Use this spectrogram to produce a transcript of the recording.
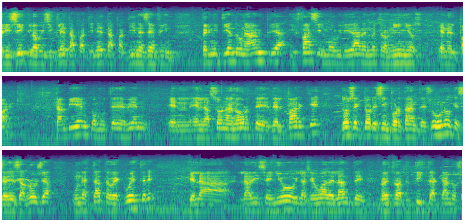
triciclos, bicicletas, patinetas, patines, en fin, permitiendo una amplia y fácil movilidad de nuestros niños en el parque. También, como ustedes ven, en, la zona norte del parque, dos sectores importantes. Uno, que se desarrolla una estatua ecuestre que la, diseñó y la llevó adelante nuestro atletista Carlos,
